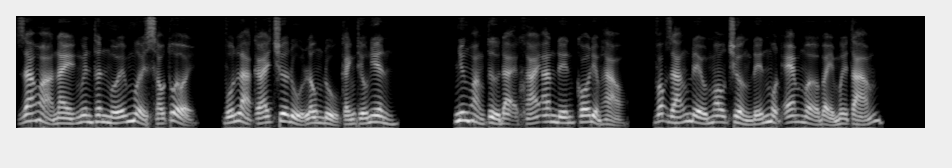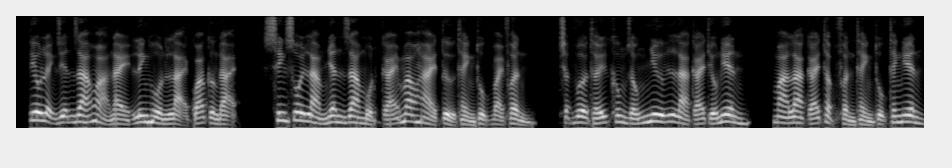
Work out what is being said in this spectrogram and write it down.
Gia hỏa này nguyên thân mới 16 tuổi, vốn là cái chưa đủ lông đủ cánh thiếu niên. Nhưng hoàng tử đại khái ăn đến có điểm hảo, vóc dáng đều mau trường đến một M78. Tiêu lệnh diễn gia hỏa này linh hồn lại quá cường đại, sinh sôi làm nhân ra một cái mau hải tử thành thục vài phần, chợt vừa thấy không giống như là cái thiếu niên, mà là cái thập phần thành thục thanh niên.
